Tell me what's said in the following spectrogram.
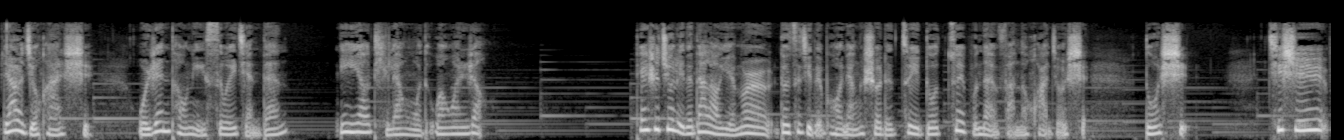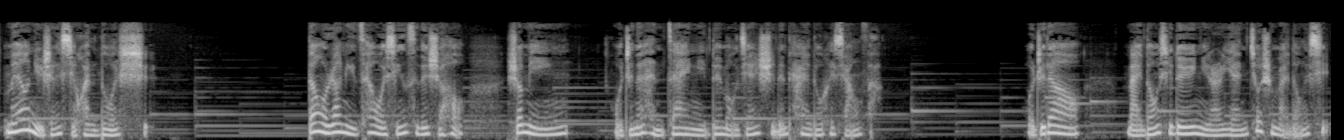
第二句话是，我认同你思维简单，你也要体谅我的弯弯绕。电视剧里的大老爷们儿对自己的婆娘说的最多、最不耐烦的话就是“多事”，其实没有女生喜欢多事。当我让你猜我心思的时候，说明我真的很在意你对某件事的态度和想法。我知道，买东西对于你而言就是买东西，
